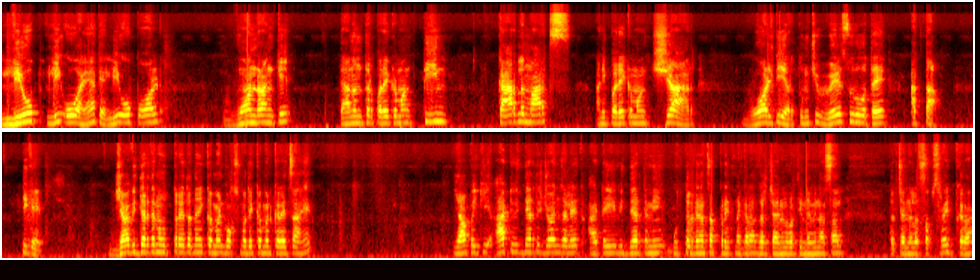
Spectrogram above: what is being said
लिओ लिओ आहे ना ते लिओपॉर्ड वॉन रांके त्यानंतर पर्याय क्रमांक तीन कार्ल मार्क्स आणि पर्याय क्रमांक चार वॉल्टियर. तुमची वेळ सुरू होते आत्ता. ठीक आहे. ज्या विद्यार्थ्यांना उत्तर येतं त्यांनी कमेंट बॉक्समध्ये कमेंट करायचं आहे. यापैकी आठ विद्यार्थी जॉईन झाले आहेत आठही विद्यार्थ्यांनी उत्तर देण्याचा प्रयत्न करा. जर चॅनलवरती नवीन असाल तर चॅनलला सबस्क्राईब करा.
